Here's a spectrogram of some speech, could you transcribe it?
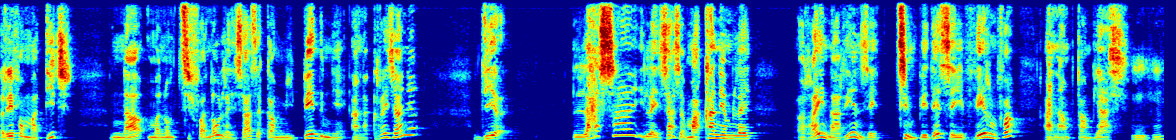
rehefa maditra na manao ny tsy fanao lay zaza ka mibedi ny anankiray zany a dia lasa ilay zaza makany am'ilay ray na reny izay tsy mibedesy zay heveriny fa anambitamby azy mhm.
